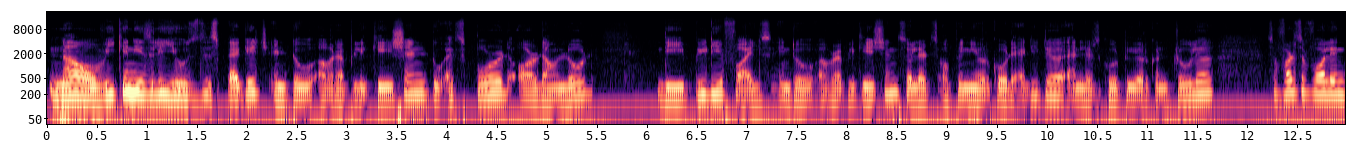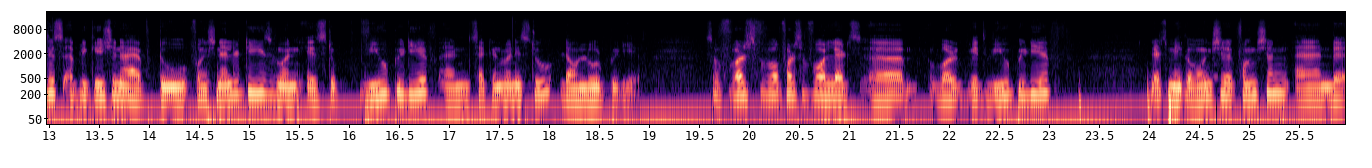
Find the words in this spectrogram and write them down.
Now we can easily use this package into our application to export or download the PDF files into our application. So let's open your code editor and let's go to your controller. So first of all in this application I have two functionalities. One is to view PDF and second one is to download PDF so first of all, first of all let's uh, work with view PDF let's make a function function and uh,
